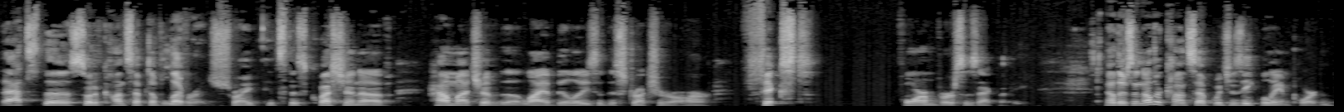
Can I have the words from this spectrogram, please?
that's the sort of concept of leverage, right? It's this question of how much of the liabilities of the structure are fixed form versus equity. Now, there's another concept which is equally important,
